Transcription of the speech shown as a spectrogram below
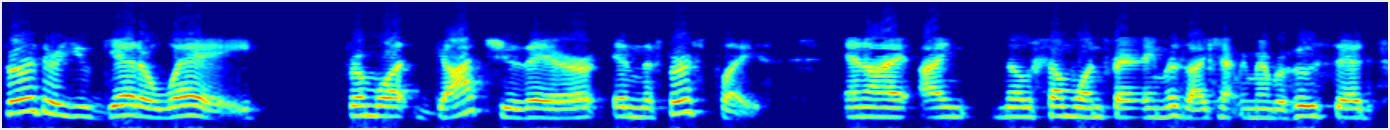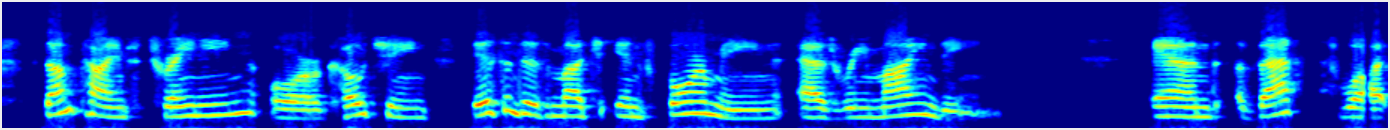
further you get away from what got you there in the first place. And I, I know someone famous, I can't remember who said, sometimes training or coaching isn't as much informing as reminding. And that's what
